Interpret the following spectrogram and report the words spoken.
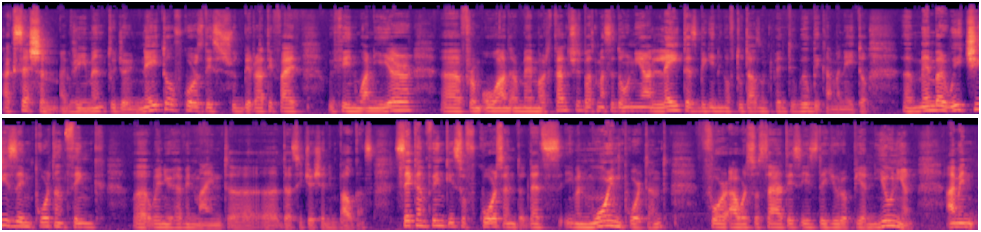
accession agreement to join NATO. Of course, this should be ratified within one year uh, from all other member countries, but Macedonia, latest beginning of 2020, will become a NATO uh, member, which is an important thing. Uh, when you have in mind uh, uh, the situation in Balkans. Second thing is, of course, and that's even more important for our societies, is the European Union. I mean,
